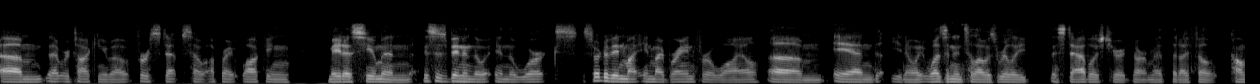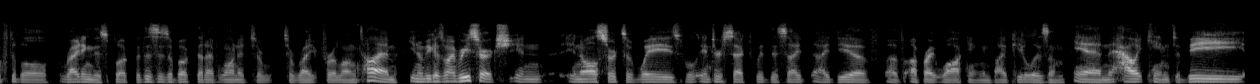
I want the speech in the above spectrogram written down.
um, that we're talking about, First Steps: How Upright Walking made us human this has been in the in the works sort of in my in my brain for a while um, and you know it wasn't until i was really established here at dartmouth that i felt comfortable writing this book but this is a book that i've wanted to to write for a long time you know because my research in in all sorts of ways will intersect with this idea of, of upright walking and bipedalism and how it came to be.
